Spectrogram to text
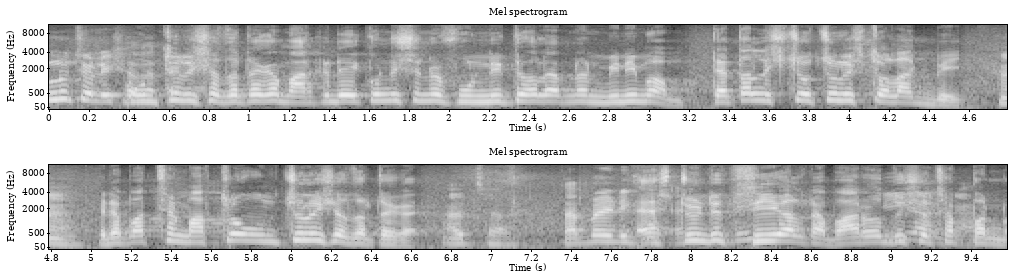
উনচল্লিশ উনচল্লিশ হাজার টাকা মার্কেটে এই কন্ডিশনের ফোন নিতে হলে আপনার মিনিমাম তেতাল্লিশ চৌচল্লিশ তো লাগবেই। হ্যাঁ। এটা পাচ্ছেন মাত্র উনচল্লিশ হাজার টাকায়। আচ্ছা। তারপরে এস টোয়েন্টি থ্রি আলটা বারো দুশো ছাপ্পান্ন।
